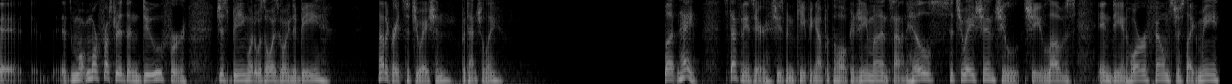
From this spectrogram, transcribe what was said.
uh, it's more more frustrated than due for just being what it was always going to be. Not a great situation potentially. But hey, Stephanie's here. She's been keeping up with the whole Kojima and Silent Hills situation. She she loves indie and horror films just like me,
